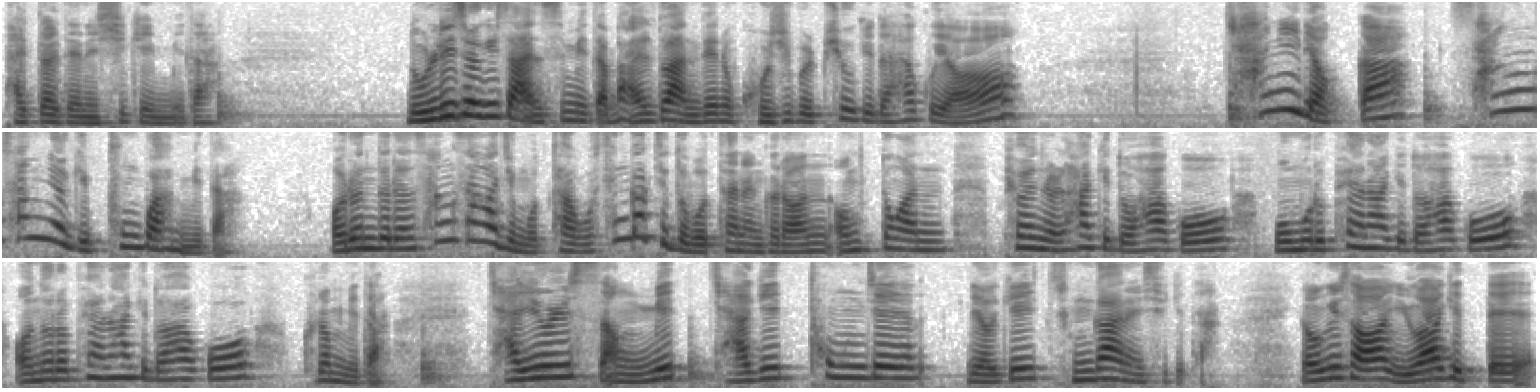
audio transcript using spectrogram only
발달되는 시기입니다. 논리적이지 않습니다. 말도 안 되는 고집을 피우기도 하고요. 창의력과 상상력이 풍부합니다. 어른들은 상상하지 못하고 생각지도 못하는 그런 엉뚱한 표현을 하기도 하고 몸으로 표현하기도 하고 언어로 표현하기도 하고 그럽니다. 자율성 및 자기 통제력이 증가하는 시기다. 여기서 유아기 때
